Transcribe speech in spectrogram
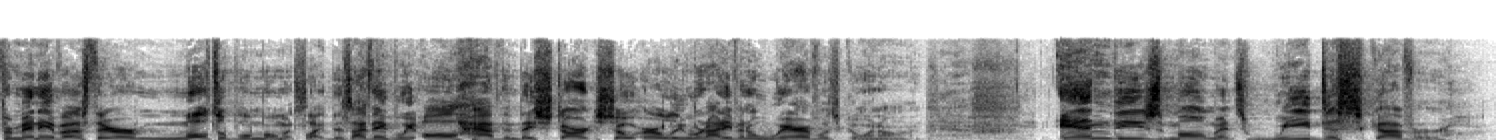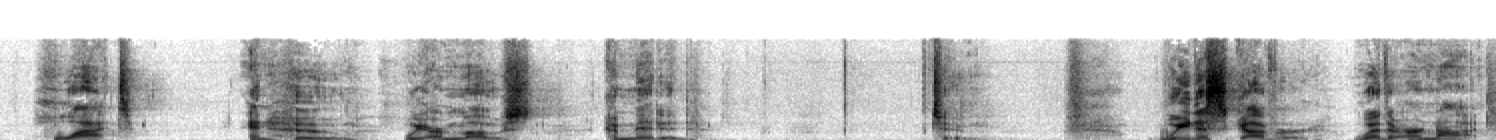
For many of us, there are multiple moments like this. I think we all have them. They start so early, we're not even aware of what's going on. In these moments, we discover what and who we are most committed to. We discover whether or not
